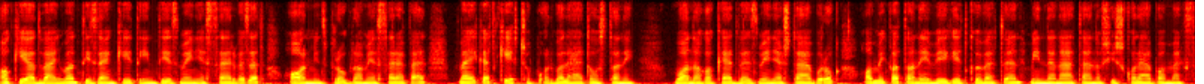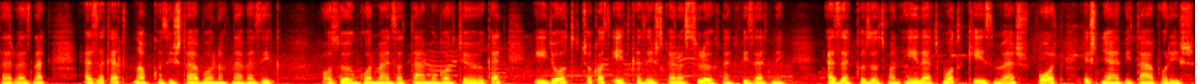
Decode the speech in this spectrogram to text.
A kiadványban 12 intézmény és szervezet 30 programja szerepel, melyeket két csoportba lehet osztani. Vannak a kedvezményes táborok, amik a tanév végét követően minden általános iskolában megszerveznek, ezeket napközis tábornak nevezik. Az önkormányzat támogatja őket, így ott csak az étkezést kell a szülőknek fizetni. Ezek között van életmód, kézműves, sport és nyelvi tábor is.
